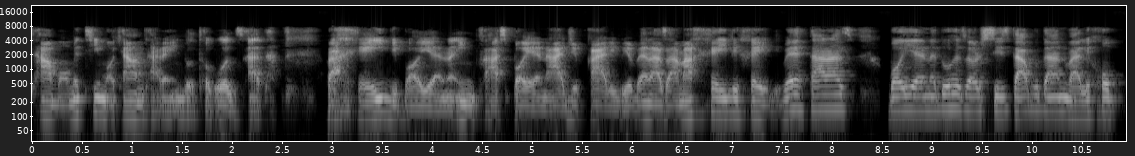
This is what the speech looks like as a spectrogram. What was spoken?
تمام تیما کمتر این دوتا گل زدن. و خیلی بایرن این فصل بایرن عجیب غریبیه. به نظر من خیلی خیلی بهتر از بایرن 2013 بودن. ولی خب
